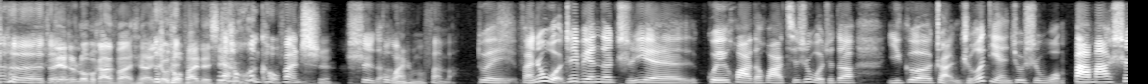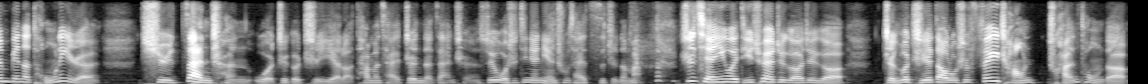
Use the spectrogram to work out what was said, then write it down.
之前是萝卜干饭，现在有口饭就行。现在混口饭吃，是的，不管什么饭吧。对，反正我这边的职业规划的话，其实我觉得一个转折点就是我爸妈身边的同龄人。去赞成我这个职业了，他们才真的赞成，所以我是今年年初才辞职的嘛。之前因为的确这个这个整个职业道路是非常传统的，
